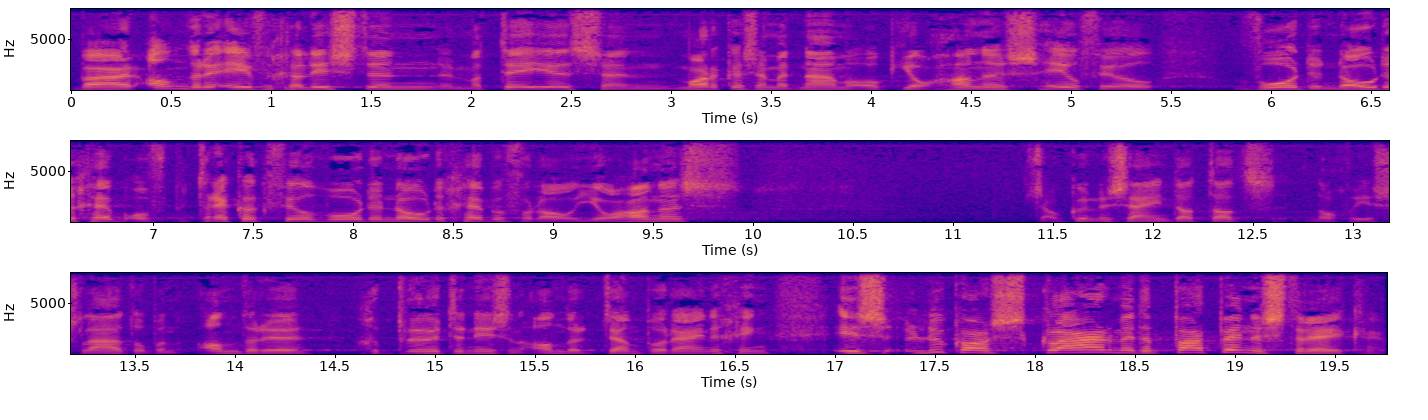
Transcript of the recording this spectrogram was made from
Waar andere evangelisten, Matthäus en Marcus en met name ook Johannes heel veel woorden nodig hebben, of betrekkelijk veel woorden nodig hebben, vooral Johannes. Het zou kunnen zijn dat dat nog weer slaat op een andere gebeurtenis, een andere tempelreiniging. Is Lucas klaar met een paar pennenstreken?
